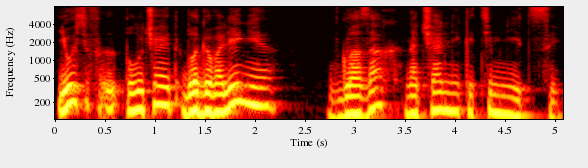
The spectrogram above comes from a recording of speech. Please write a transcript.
Иосиф получает благоволение в глазах начальника темницы.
